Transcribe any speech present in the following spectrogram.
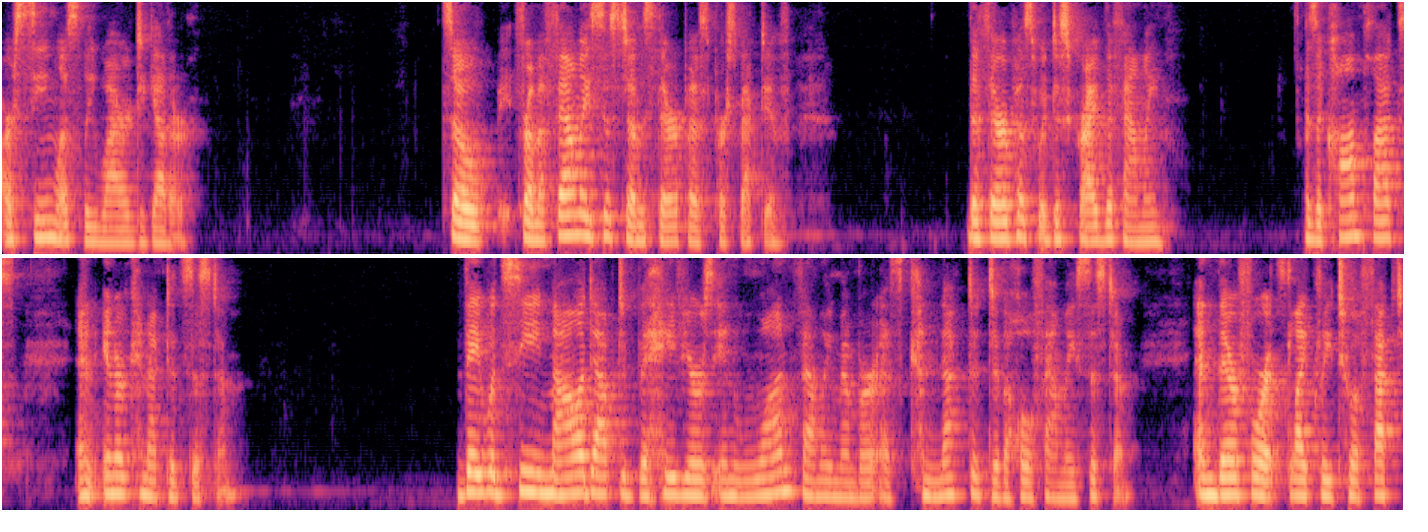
are seamlessly wired together. So, eh, from a family systems therapist perspective, the therapist would describe the family as a complex and interconnected system. They would see maladaptive behaviors in one family member as connected to the whole family system, and therefore it's likely to affect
